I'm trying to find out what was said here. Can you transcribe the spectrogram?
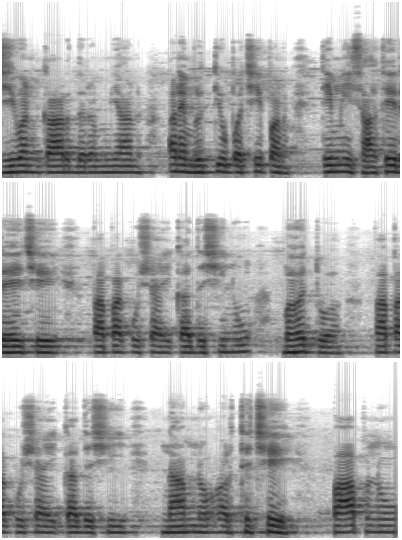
જીવનકાળ દરમિયાન અને મૃત્યુ પછી પણ તેમની સાથે રહે છે. પાપા કુશા એકાદશીનું મહત્વ પાપાકુશા એકાદશી નામનો અર્થ છે પાપનું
